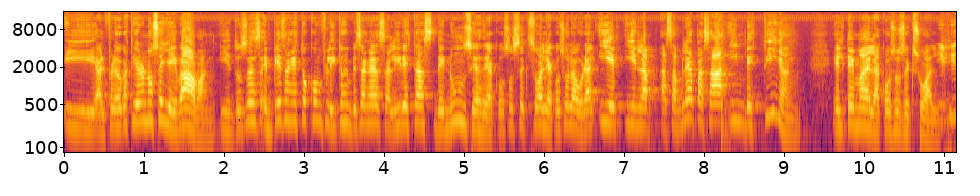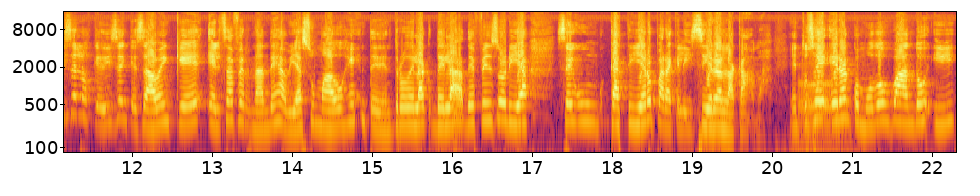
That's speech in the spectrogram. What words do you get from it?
y Alfredo Castillo no se llevaban. Y entonces empiezan estos conflictos, empiezan a salir estas denuncias de acoso sexual y acoso laboral. Y, y en la asamblea pasada investigan el tema del acoso sexual. Y dicen los que dicen que saben que Elsa Fernández había sumado gente dentro de la, de la defensoría, según Castillero, para que le hicieran la cama. Entonces oh. eran como dos bandos y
